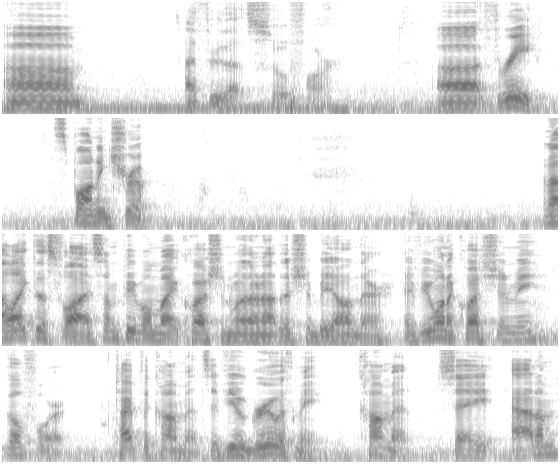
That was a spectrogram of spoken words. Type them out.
Um, I threw that so far. Uh, three, spawning shrimp. And I like this fly. Some people might question whether or not this should be on there. If you want to question me, go for it type the comments. If you agree with me, comment. Say, Adam,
